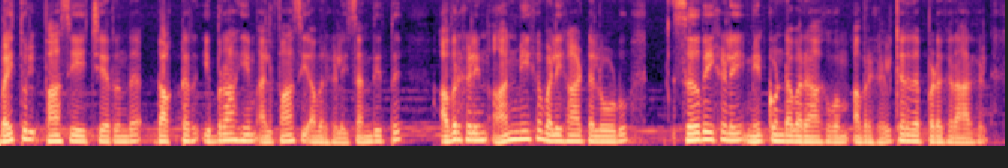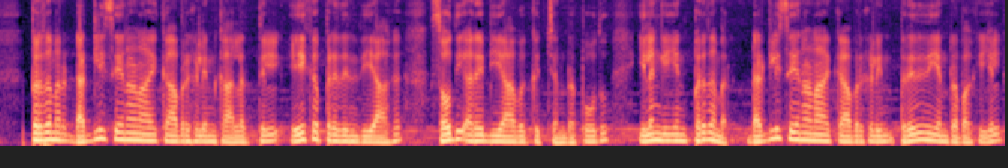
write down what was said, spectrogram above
பைத்துல் ஃபாசியைச் சேர்ந்த டாக்டர் இப்ராஹிம் அல்ஃபாசி அவர்களை சந்தித்து அவர்களின் ஆன்மீக வழிகாட்டலோடு சேவைகளை மேற்கொண்டவராகவும் அவர்கள் கருதப்படுகிறார்கள். பிரதமர் டட்லி சேனாநாயக்க அவர்களின் காலத்தில் ஏக பிரதிநிதியாக சவுதி அரேபியாவுக்கு சென்றபோது இலங்கையின் பிரதமர் டட்லி சேனாநாயக்க அவர்களின் பிரதிநிதி என்ற வகையில்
